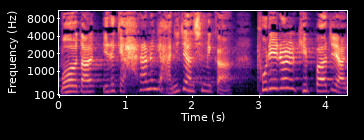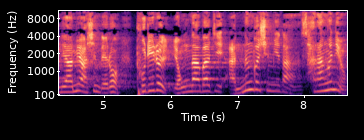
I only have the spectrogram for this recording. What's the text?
뭐다 이렇게 하라는 게 아니지 않습니까? 불의를 기뻐하지 아니하며 하신 대로 불의를 용납하지 않는 것입니다. 사랑은요.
